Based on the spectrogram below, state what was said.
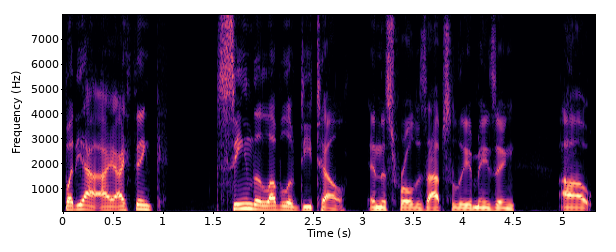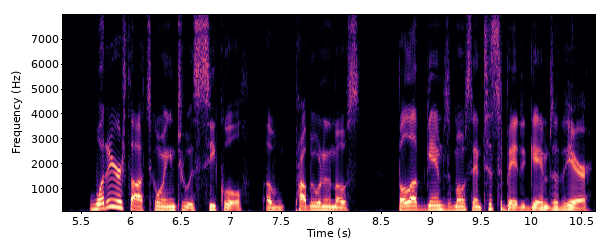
but yeah, I, I think seeing the level of detail in this world is absolutely amazing. Uh, what are your thoughts going into a sequel of probably one of the most beloved games, the most anticipated games of the year?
